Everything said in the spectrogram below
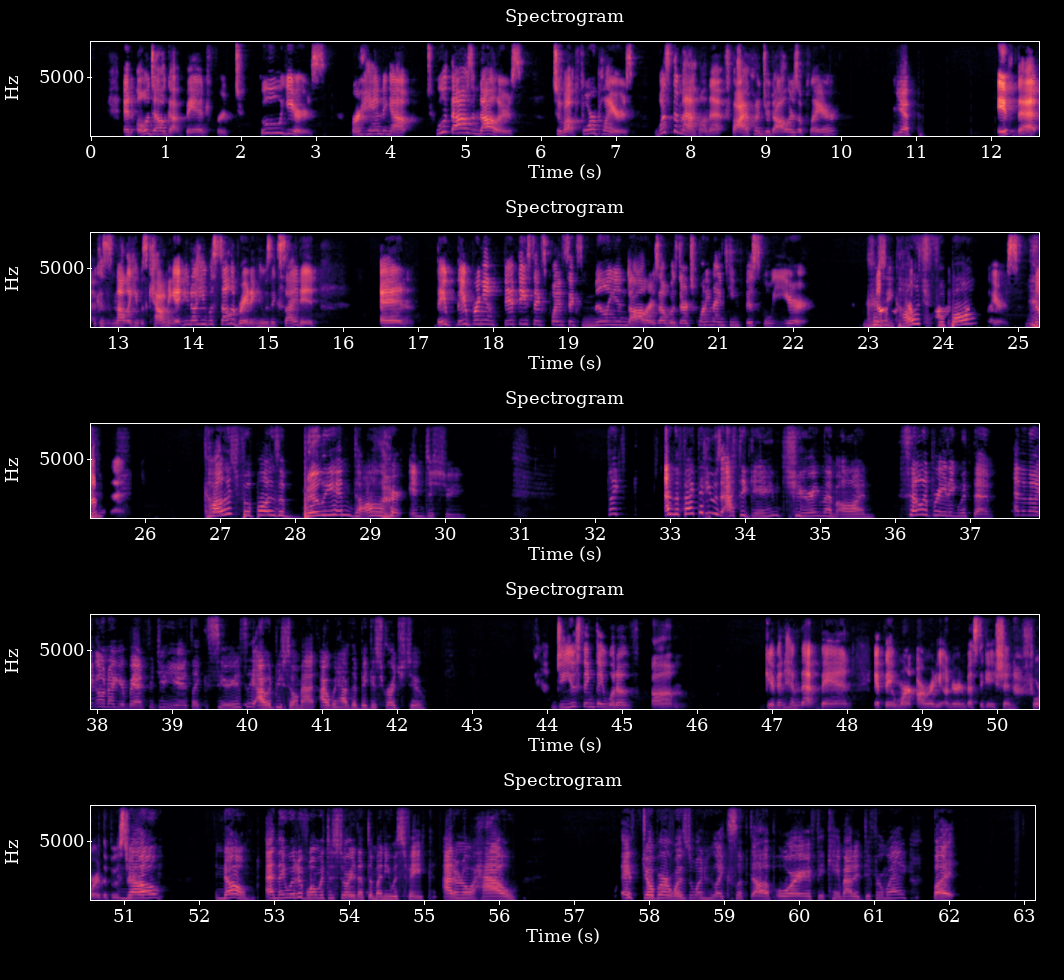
And Odell got banned for two years for handing out $2,000 to about four players. What's the math on that? $500 a player? Yep. If that, because it's not like he was counting it. You know, he was celebrating, he was excited. And they they bring in $56.6 million. That was their 2019 fiscal year. Chrissy, college football? Players. None of that. College football is a billion dollar industry. Like, and the fact that he was at the game cheering them on, celebrating with them, and then they're like, oh no, you're banned for two years. Like, seriously? I would be so mad. I would have the biggest grudge too. Do you think they would have um, given him that ban if they weren't already under investigation for the booster? No. No. And they would have went with the story that the money was fake. I don't know how if Joe Burr was the one who like slipped up or if it came out a different way. But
